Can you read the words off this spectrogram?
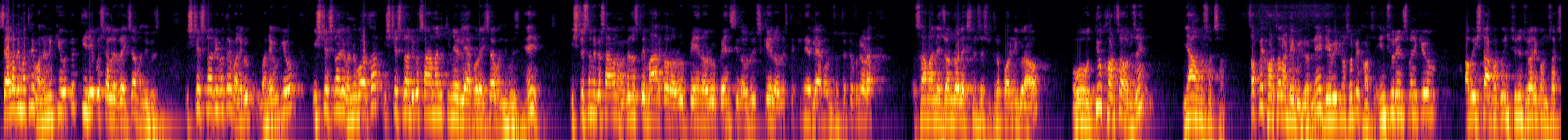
स्यालेरी मात्रै भन्यो भने के हो त्यो? तिरेको स्यालेरी रहेछ भन्ने बुझ्ने। स्टेसनरी मात्रै भनेको भनेको के हो? स्टेसनरी भन्नुको अर्थ स्टेसनरीको सामान किनेर ल्याएको रहेछ भन्ने बुझ्ने है? स्टेसनरीको सामान भनेको जस्तै मार्करहरू पेनहरू पेन्सिलहरू स्केलहरू यस्तै किनेर ल्याएको हुन्छ। त्यो पनि एउटा सामान्य जनरल एक्सपेन्सेसभित्र पर्ने कुरा हो। हो त्यो खर्चहरू चाहिँ यहाँ आउनसक्छ सबै खर्चलाई डेबिट गर्ने डेबिटमा सबै खर्च। इन्सुरेन्स पनि के हो? अब स्टाफहरूको इन्सुरेन्स गरेको हुनसक्छ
